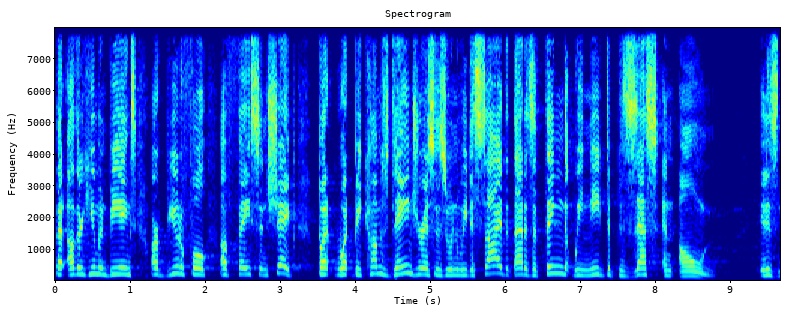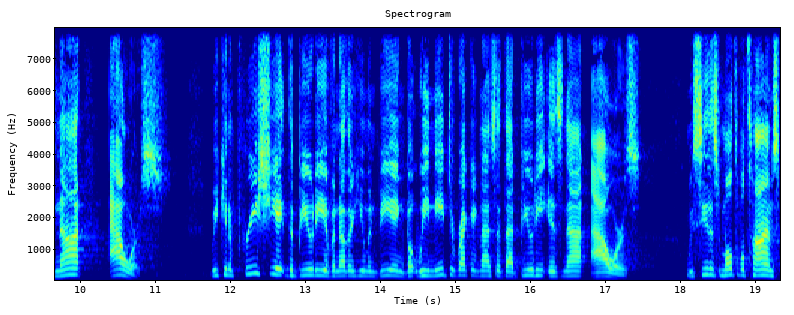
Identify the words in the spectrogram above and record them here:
that other human beings are beautiful of face and shape. But what becomes dangerous is when we decide that that is a thing that we need to possess and own. It is not ours. We can appreciate the beauty of another human being, but we need to recognize that that beauty is not ours. We see this multiple times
